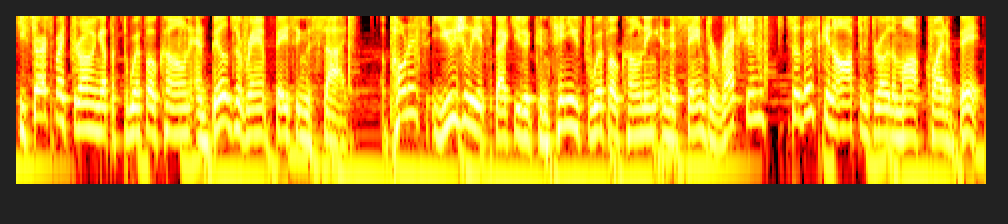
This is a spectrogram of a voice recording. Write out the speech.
He starts by throwing up a Thwifo cone and builds a ramp facing the side. Opponents usually expect you to continue Thwifo coning in the same direction, so this can often throw them off quite a bit.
